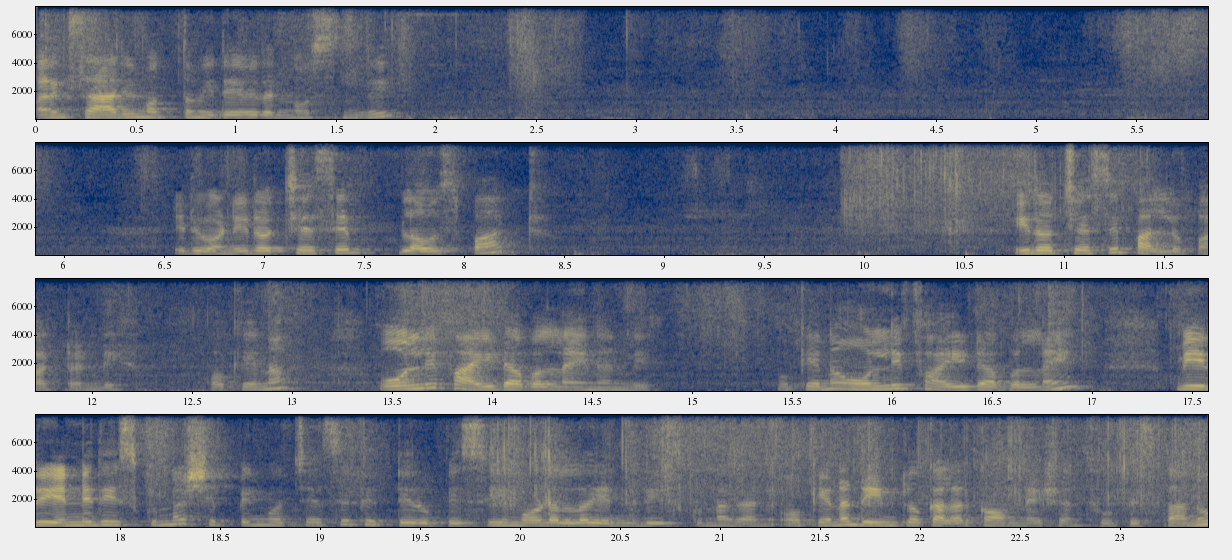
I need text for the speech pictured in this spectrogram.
మనకి శారీ మొత్తం ఇదే విధంగా వస్తుంది. ఇదిగోండి. ఇది వచ్చేసి బ్లౌజ్ పార్ట్. ఇది వచ్చేసి పళ్ళు పార్ట్ అండి. ఓకేనా? ఓన్లీ ఫైవ్ డబల్ నైన్ అండి. ఓకేనా? Only five double nine. మీరు ఎన్ని తీసుకున్నా షిప్పింగ్ వచ్చేసి ఫిఫ్టీ రూపీస్. ఈ మోడల్లో ఎన్ని తీసుకున్నా కానీ ఓకేనా? దీంట్లో కలర్ కాంబినేషన్ చూపిస్తాను.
